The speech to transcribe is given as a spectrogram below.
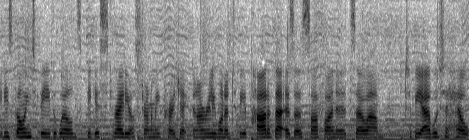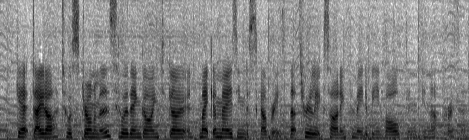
it is going to be the world's biggest radio astronomy project and I really wanted to be a part of that as a sci-fi nerd. So um, to be able to help get data to astronomers who are then going to go and make amazing discoveries. That's really exciting for me to be involved in, in that process.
